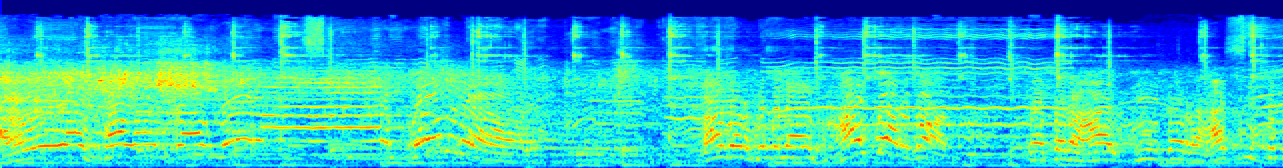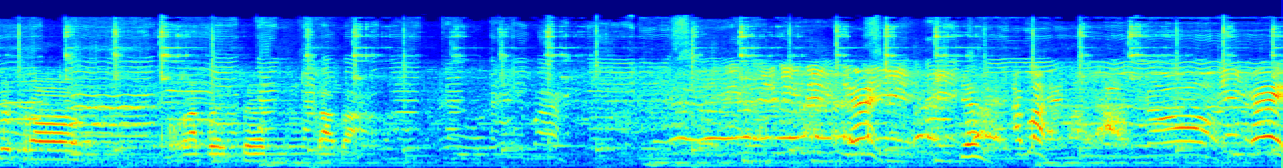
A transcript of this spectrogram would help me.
Oh Nomor 11 Hajar Setelah Haji Nur Haji Sumitra Rabetan Tabak Apa? Hei.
